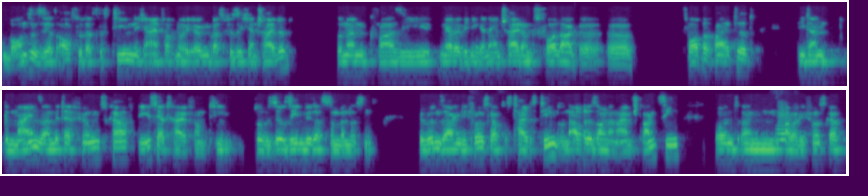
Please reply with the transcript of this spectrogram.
bei uns ist es jetzt auch so, dass das Team nicht einfach nur irgendwas für sich entscheidet, sondern quasi mehr oder weniger eine Entscheidungsvorlage äh, vorbereitet, die dann gemeinsam mit der Führungskraft, die ist ja Teil vom Team. So, so sehen wir das zumindest. Wir würden sagen, die Führungskraft ist Teil des Teams und alle sollen an einem Strang ziehen. Und ähm, ja. aber die Führungskraft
